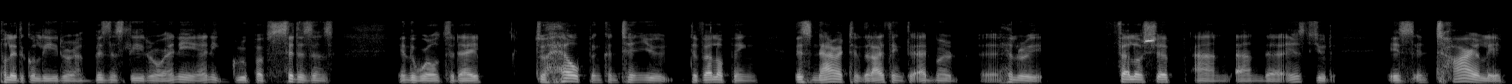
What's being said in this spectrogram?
political leader and business leader or any any group of citizens in the world today to help and continue developing this narrative that I think the Edmund uh, Hillary Fellowship and and the Institute is entirely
